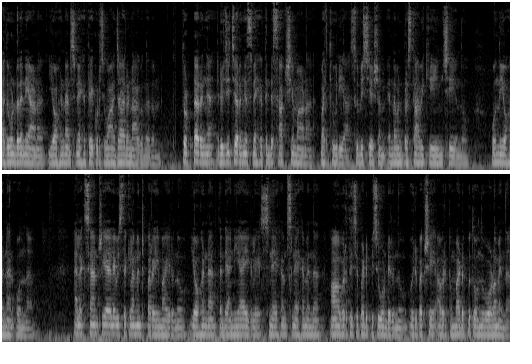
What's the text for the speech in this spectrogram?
അതുകൊണ്ട് തന്നെയാണ് യോഹന്നാൻ സ്നേഹത്തെക്കുറിച്ച് വാചാരനാകുന്നതും തൊട്ടറിഞ്ഞ രുചിച്ചറിഞ്ഞ സ്നേഹത്തിന്റെ സാക്ഷ്യമാണ് മർത്തൂരിയ സുവിശേഷം എന്നവൻ പ്രസ്താവിക്കുകയും ചെയ്യുന്നു. ഒന്ന് യോഹന്നാൻ ഒന്ന്. അലക്സാൻഡ്രിയയിലെ വിശുദ്ധ ക്ലമന്റ് പറയുമായിരുന്നു യോഹന്നാൻ തന്റെ അനുയായികളെ സ്നേഹം സ്നേഹമെന്ന് ആവർത്തിച്ച് പഠിപ്പിച്ചുകൊണ്ടിരുന്നു. ഒരുപക്ഷെ അവർക്ക് മടുപ്പ് തോന്നുവോളമെന്ന്.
